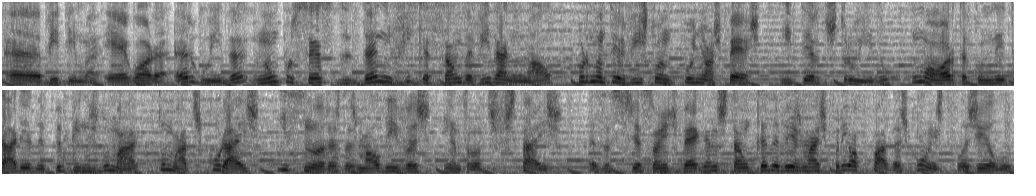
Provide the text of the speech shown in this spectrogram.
A vítima é agora arguída num processo de danificação da vida animal por não ter visto onde punha os pés e ter destruído uma horta comunitária de pepinos do mar, tomates corais e cenouras das Maldivas, entre outros vegetais. As associações veganas estão cada vez mais preocupadas com este flagelo.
